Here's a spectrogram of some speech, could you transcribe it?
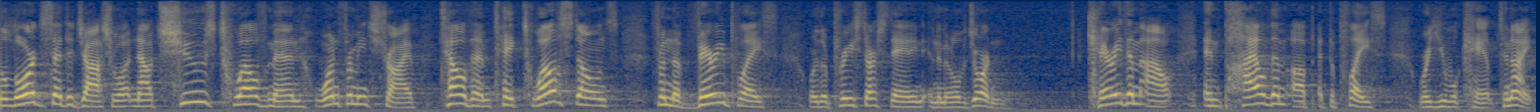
the Lord said to Joshua, Now choose 12 men, one from each tribe. Tell them, Take 12 stones from the very place where the priests are standing in the middle of the Jordan. Carry them out and pile them up at the place where you will camp tonight.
